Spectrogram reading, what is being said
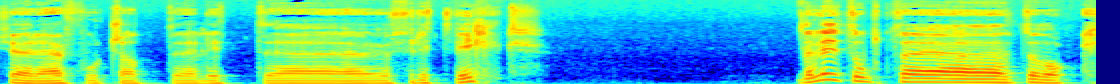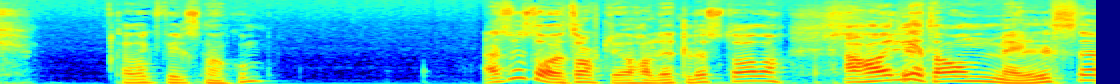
kjører fortsatt eh, litt eh, fritt vilt. Det er litt opp til, til dere hva dere vil snakke om. Jeg syns det var litt artig å ha litt lyst da. da. Jeg har en liten anmeldelse.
